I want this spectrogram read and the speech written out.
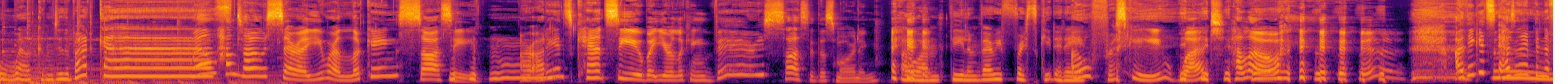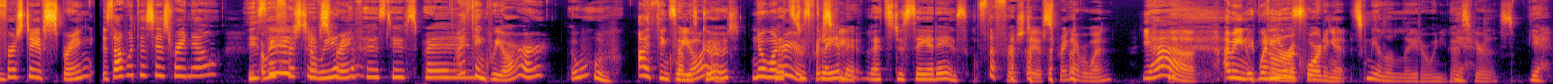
Welcome to the podcast. Well, hello, Sarah. You are looking saucy. Our audience can't see you, but you're looking very saucy this morning. oh, I'm feeling very frisky today. Oh, frisky. What? hello. I think it's hasn't it been the oh. first day of spring? Is that what this is right now? Is are we it? first day Are of spring? the first day of spring? I think we are. Oh, I think we are. good. No wonder Let's you're just frisky. claim it. Let's just say it is. It's the first day of spring, everyone. Yeah. I mean, It when we're recording it, it's gonna be a little later when you guys Yeah. hear this. Yeah,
